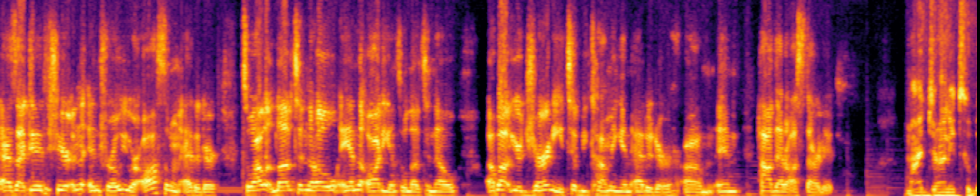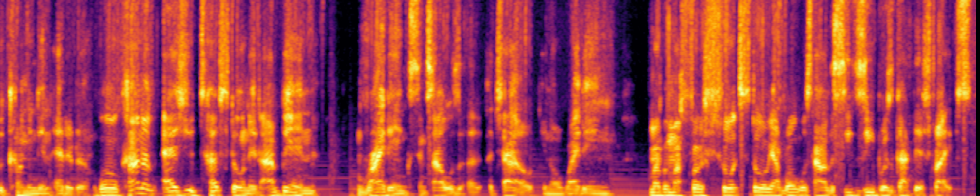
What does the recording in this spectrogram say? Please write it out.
as I did share in the intro, you are also an editor. So, I would love to know, and the audience would love to know about your journey to becoming an editor um, and how that all started. My journey to becoming an editor. Well, kind of as you touched on it, I've been writing since I was a, a child, you know, writing. Remember, my first short story I wrote was how the zebras got their stripes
